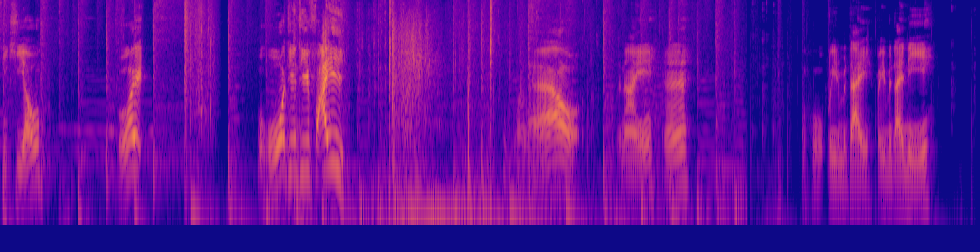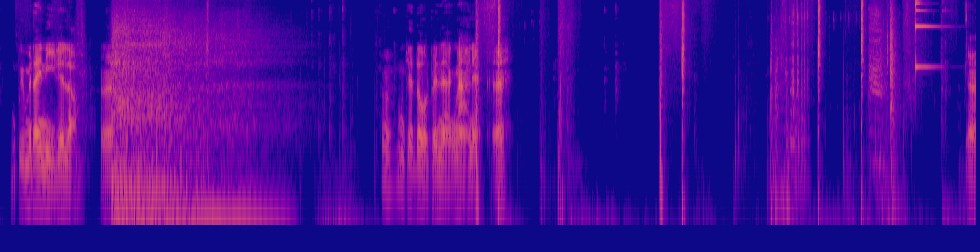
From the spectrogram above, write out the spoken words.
สีเขียวเฮ้ยโอ้โหทีนทีไฟ มาแล้ว ไหนเอ๊ะโอ้โห ปีนบันได ปีนบันไดหนี ปีนบันไดหนีเลยเหรอฮะเอ้ามึงจะโดดไปไหนนักหนาเนี่ยอะอะ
